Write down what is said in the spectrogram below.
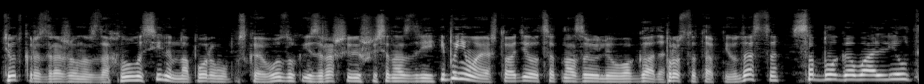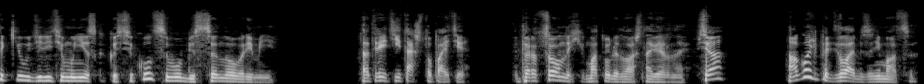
Тетка раздраженно вздохнула, сильным напором выпуская воздух из расширившихся ноздрей, и, понимая, что отделаться от назойливого гада просто так не удастся, соблаговолил таки уделить ему несколько секунд своего бесценного времени. На третий этаж ступайте. Операционный Хигматулин ваш, наверное. Все? Могу теперь делами заниматься?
